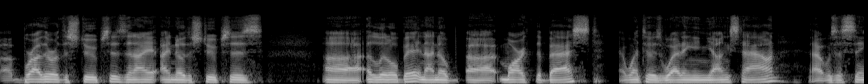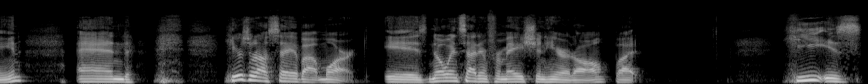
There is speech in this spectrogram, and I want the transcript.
a brother of the Stoopses, and I, I know the Stoopses uh, a little bit, and I know uh, Mark the best. I went to his wedding in Youngstown. That was a scene. And here's what I'll say about Mark: is no inside information here at all, but he is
